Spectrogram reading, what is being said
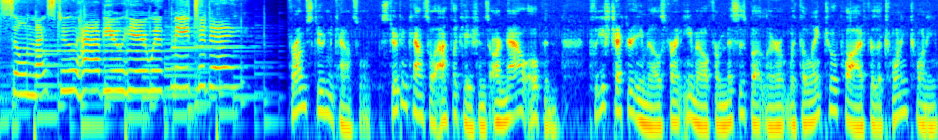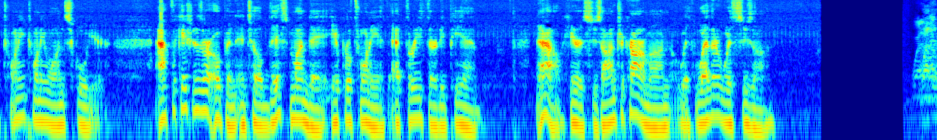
It's so nice to have you here with me today. From Student Council, Student Council applications are now open. Please check your emails for an email from Mrs. Butler with the link to apply for the 2020-2021 school year. Applications are open until this Monday, April 20th at 3:30 p.m. Now, here is Suzan Chakaraman with Weather with Suzan. weather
